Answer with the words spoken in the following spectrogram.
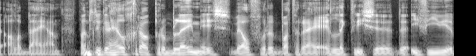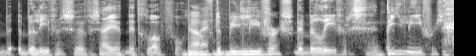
allebei aan. Wat natuurlijk een heel groot probleem is, wel voor de batterij elektrische, de EV-believers, eh, zei je het net geloof ik volgens Ja, mij. of de believers. De believers. Believers.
